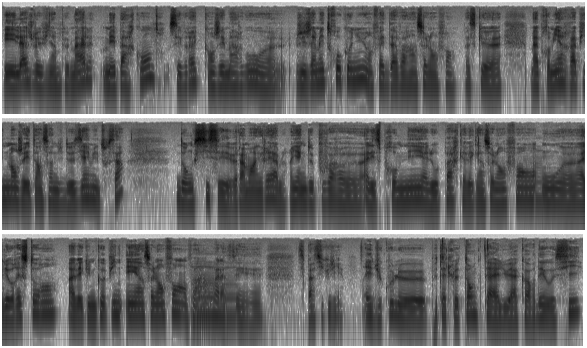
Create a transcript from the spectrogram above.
Et là, je le vis un peu mal. Mais par contre, c'est vrai que quand j'ai Margot, euh, j'ai jamais trop connu en fait d'avoir un seul enfant, parce que ma première, rapidement, j'ai été enceinte du deuxième et tout ça. Donc si c'est vraiment agréable, rien que de pouvoir euh, aller se promener, aller au parc avec un seul enfant Mm. ou aller au restaurant avec une copine et un seul enfant, enfin Mm. voilà, c'est c'est particulier. Et du coup, le, peut-être le temps que tu as à lui accorder aussi,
